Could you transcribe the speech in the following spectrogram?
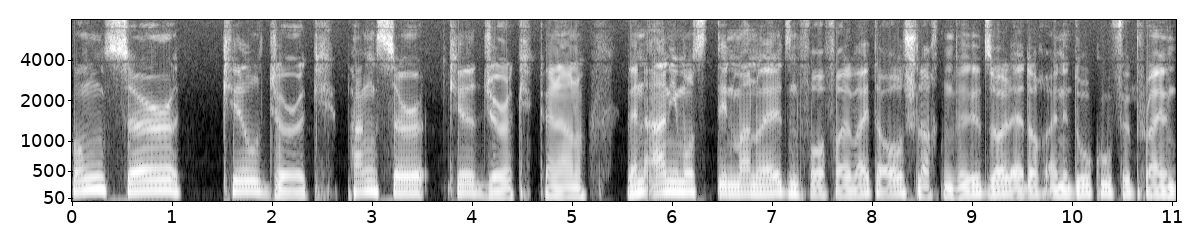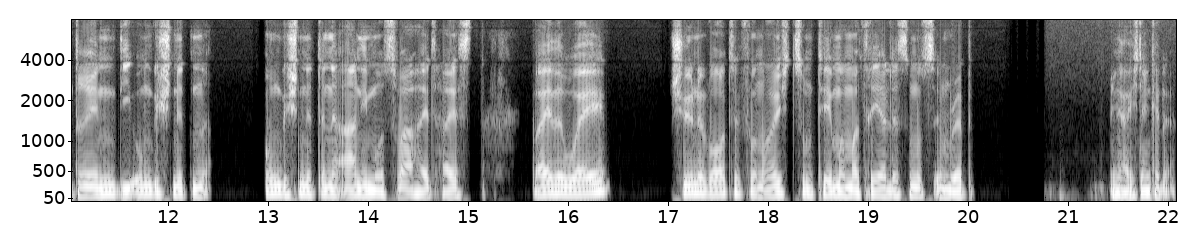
Pung Sir Killjerk. Pung Sir Killjerk, keine Ahnung. Wenn Animus den Manuelsen-Vorfall weiter ausschlachten will, soll er doch eine Doku für Prime drehen, die ungeschnitten, ungeschnittene Animus-Wahrheit heißt. By the way, schöne Worte von euch zum Thema Materialismus im Rap. Ja, ich denke, da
